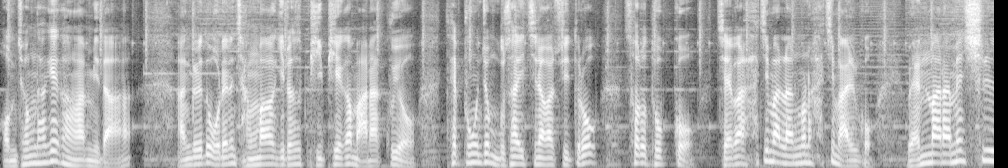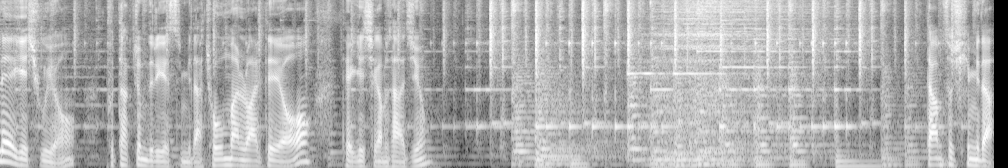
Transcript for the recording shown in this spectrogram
엄청나게 강합니다. 안 그래도 올해는 장마가 길어서 비 피해가 많았고요. 태풍은 좀 무사히 지나갈 수 있도록 서로 돕고, 제발 하지 말라는 건 하지 말고, 웬만하면 실내에 계시고요. 부탁 좀 드리겠습니다. 좋은 말로 할 때요. 대기 씨 감사하지요. 다음 소식입니다.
